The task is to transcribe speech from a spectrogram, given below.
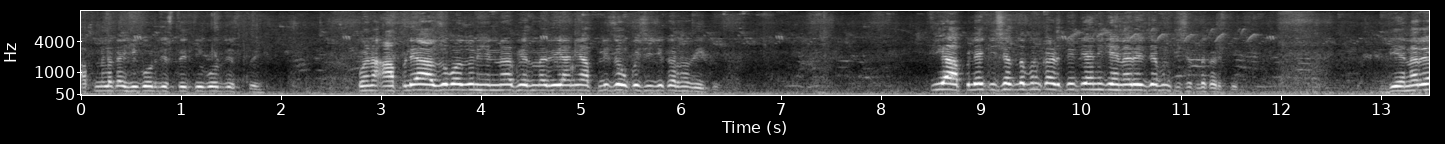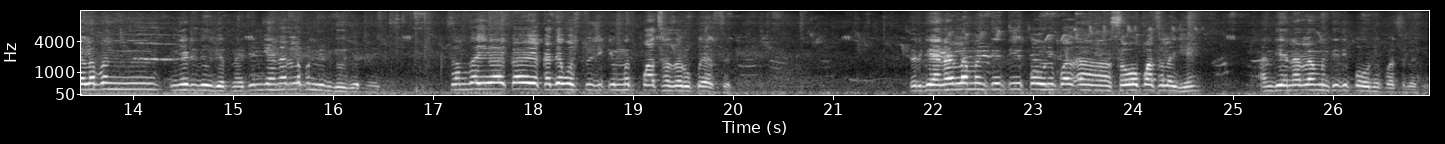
आपल्याला काही ही गोड दिसते ती गोड दिसते पण आपल्या आजूबाजून हिंडणार फिरणारी आणि आपली चौकशी जी करणारी ती. ती आपल्या खिशातलं पण काढते ती आणि घेणाऱ्याच्या पण खिशातलं काढते. देणाऱ्याला पण नीट देऊ देत नाही आणि घेणाऱ्याला पण नीट घेऊ देत नाही. समजा हे काय एखाद्या वस्तूची किंमत पाच हजार रुपये असेल. तर घेणाऱ्याला म्हणते ती पावणे पाच सव्वा पाचला घे. आणि देणारला म्हणते ती पाहुणे पाचला ती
